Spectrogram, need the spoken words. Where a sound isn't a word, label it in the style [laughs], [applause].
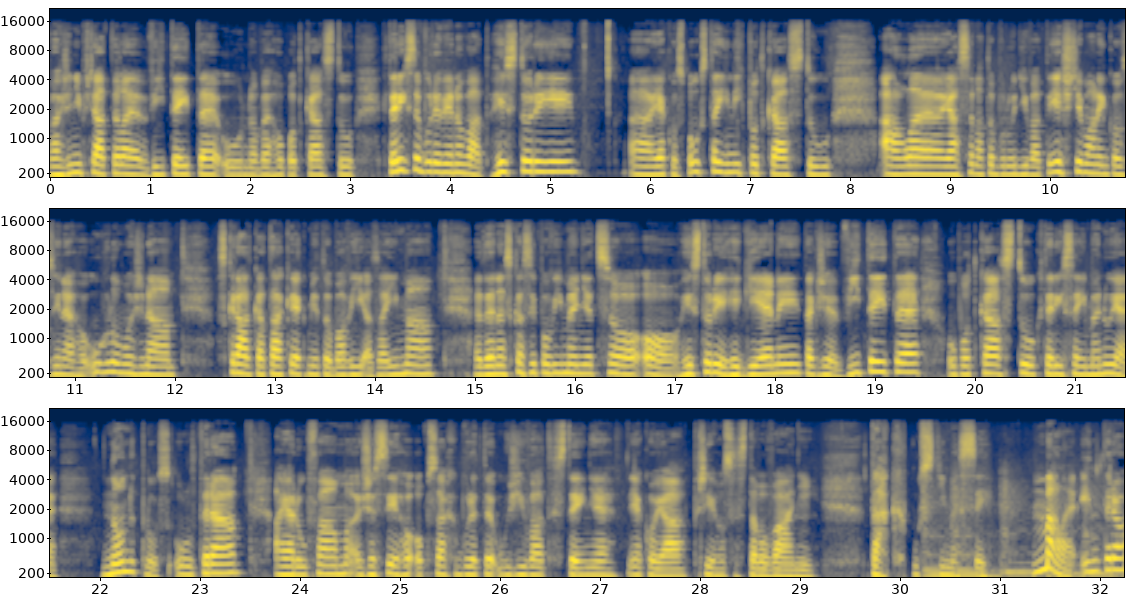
Vážení přátelé, vítejte u nového podcastu, který se bude věnovat historii, jako spousta jiných podcastů, ale já se na to budu dívat ještě malinko z jiného úhlu možná, zkrátka tak, jak mě to baví a zajímá. Dneska si povíme něco o historii hygieny, takže vítejte u podcastu, který se jmenuje Non plus ultra a já doufám, že si jeho obsah budete užívat stejně jako já při jeho sestavování. Tak pustíme si malé intro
